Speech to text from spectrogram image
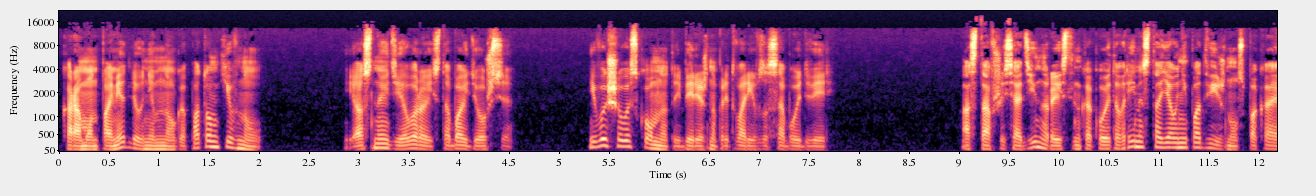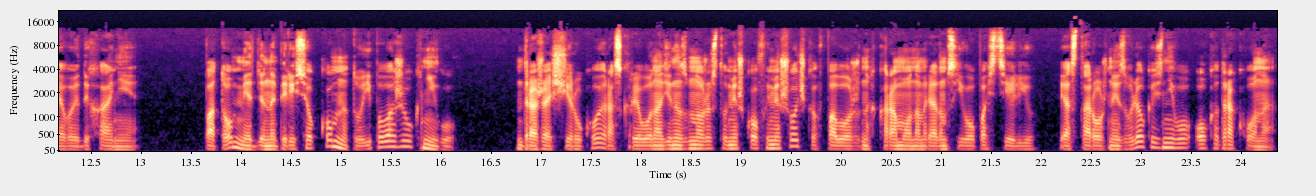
Карамон помедлил немного, потом кивнул. «Ясное дело, Рейст, обойдешься». И вышел из комнаты, бережно притворив за собой дверь. Оставшись один, Рейслин какое-то время стоял неподвижно, успокаивая дыхание. Потом медленно пересек комнату и положил книгу. Дрожащей рукой раскрыл он один из множества мешков и мешочков, положенных Карамоном рядом с его постелью, и осторожно извлек из него око дракона.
